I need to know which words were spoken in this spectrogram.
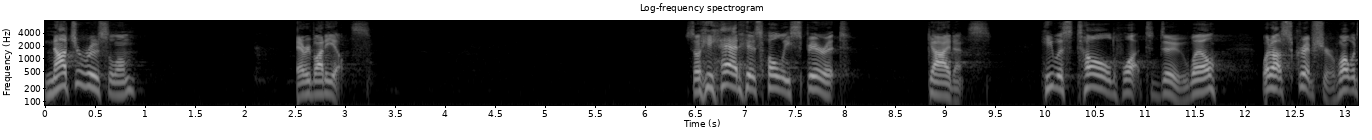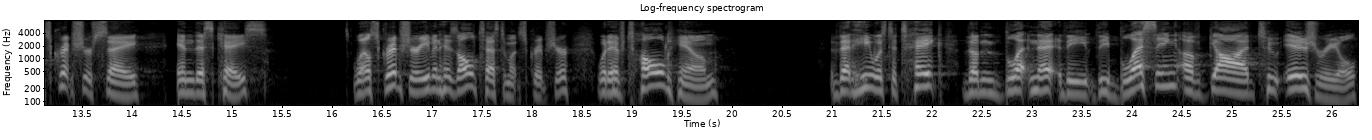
not Jerusalem, everybody else. So he had his Holy Spirit guidance. He was told what to do. Well, what about Scripture? What would Scripture say in this case? Well, Scripture, even his Old Testament Scripture, would have told him that he was to take the, the, the blessing of God to Israel,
